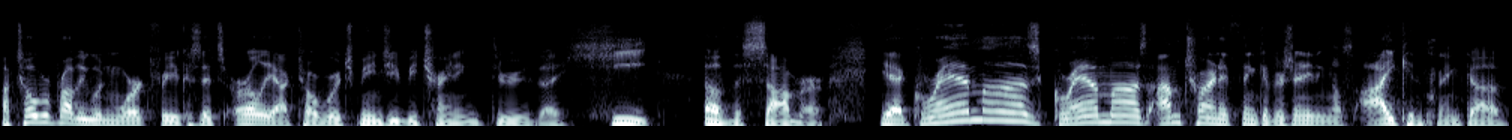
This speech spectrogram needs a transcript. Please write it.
October probably wouldn't work for you because it's early October, which means you'd be training through the heat of the summer. Yeah, grandma's, grandma's. I'm trying to think if there's anything else I can think of.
